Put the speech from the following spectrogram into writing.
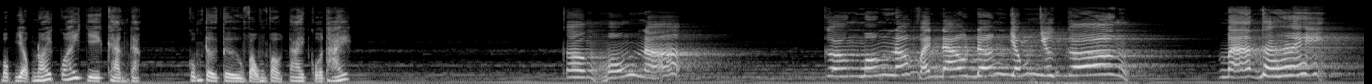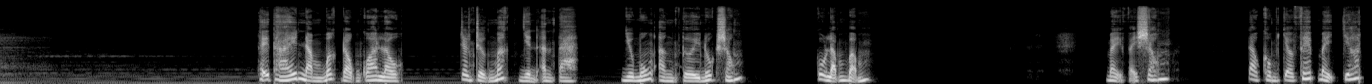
một giọng nói quái dị khàn đặc cũng từ từ vọng vào tai của Thái. Con muốn nó. Con muốn nó phải đau đớn giống như con. Bà Thái. Thấy Thái nằm bất động quá lâu. Trang trừng mắt nhìn anh ta, Như muốn ăn tươi nuốt sống. Cô lẩm bẩm. Mày phải sống. Tao không cho phép mày chết.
